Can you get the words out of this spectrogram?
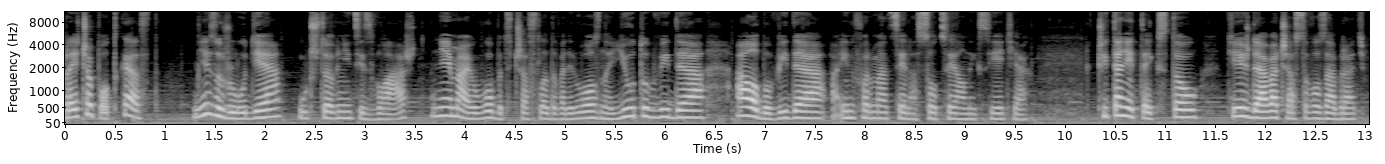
Prečo podcast? Dnes už ľudia, účtovníci zvlášť, nemajú vôbec čas sledovať rôzne YouTube videá alebo videá a informácie na sociálnych sieťach. Čítanie textov tiež dáva časovo zabrať.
